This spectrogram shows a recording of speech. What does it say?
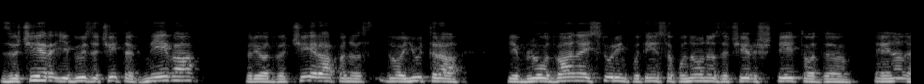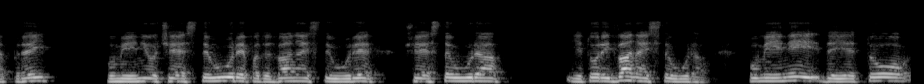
Zvečer je bil začetek dneva, torej od večera pa do jutra je bilo 12 ur, in potem so ponovno začeli šteti od 1 naprej, pomeni od 6 ure pa do 12 ure, 6 ura je torej 12 ura pomeni, da je to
